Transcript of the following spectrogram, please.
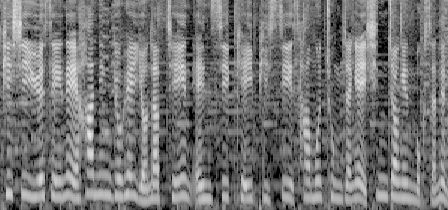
PC USA의 한인교회 연합체인 NCKPC 사무총장의 신정인 목사는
